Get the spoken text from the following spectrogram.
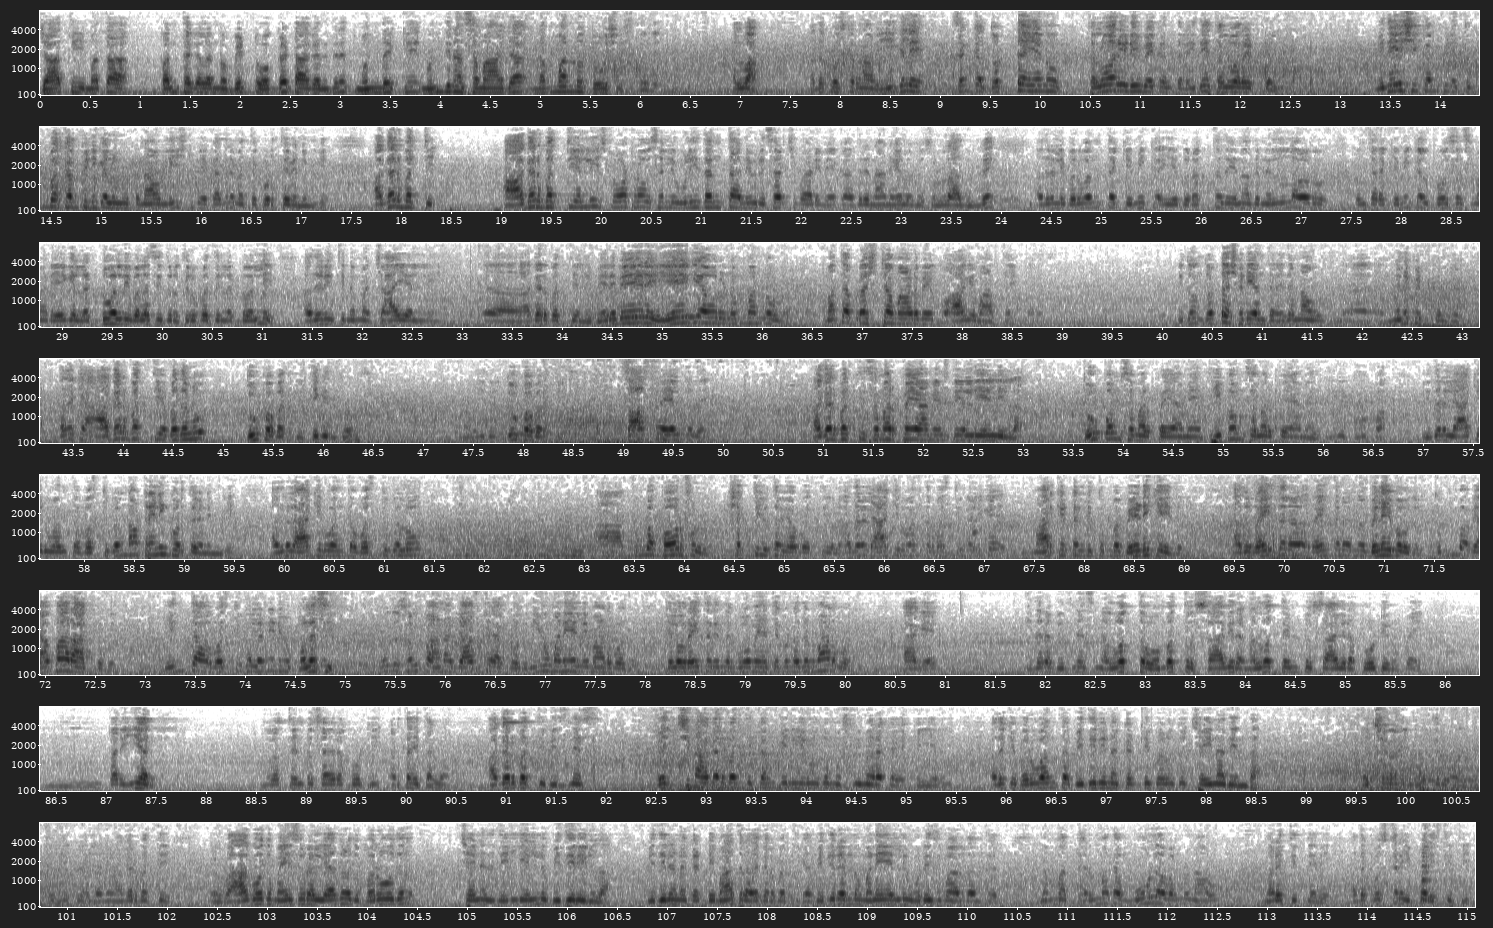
ಜಾತಿ, ಮತ, ಪಂಥಗಳನ್ನು ಬಿಟ್ಟು ಒಗ್ಗಟ್ಟಾಗದಿದ್ರೆ ಮುಂದಕ್ಕೆ, ಮುಂದಿನ ಸಮಾಜ ನಮ್ಮನ್ನು ದೋಷಿಸುತ್ತದೆ ಅಲ್ವಾ? ಅದಕ್ಕೋಸ್ಕರ ನಾವು ಈಗಲೇ ಸಂಕಲ್ಪ, ದೊಡ್ಡ ಏನು ತಲವಾರ ಹಿಡಿಬೇಕಂತಲ್ಲ, ಇದೇ ತಲವಾರ ಇಟ್ಕೊಳ್ಳಿ. ವಿದೇಶಿ ಕಂಪನಿ, ತುಂಬಾ ಕಂಪನಿಗಳು ನಾವು ಲೀಸ್ಟ್ ಬೇಕಾದ್ರೆ ಮತ್ತೆ ಕೊಡ್ತೇವೆ ನಿಮಗೆ. ಅಗರಬತ್ತಿ. ಆ ಅಗರಬತ್ತಿಯಲ್ಲಿ ಸ್ಲೋಟ್ ಹೌಸ್ ಅಲ್ಲಿ ಉಳಿದಂತ ನೀವು ರಿಸರ್ಚ್ ಮಾಡಿ ಬೇಕಾದ್ರೆ ನಾನು ಹೇಳೋದು ಸುಳ್ಳಾದಿದ್ರೆ ಅದರಲ್ಲಿ ಬರುವಂತ ಕೆಮಿಕಲ್ ಇದು ರಕ್ತದ ಏನೋ ಅದನ್ನೆಲ್ಲ ಅವರು ಒಂಥರ ಕೆಮಿಕಲ್ ಪ್ರೋಸೆಸ್ ಮಾಡಿ ಹೇಗೆ ಲಡ್ಡು ಅಲ್ಲಿ ಬಳಸಿದ್ರು ತಿರುಪತಿ ಲಡ್ಡು ಅಲ್ಲಿ ಅದೇ ರೀತಿ ನಮ್ಮ ಚಾಯಲ್ಲಿ ಅಗರಬತ್ತಿಯಲ್ಲಿ ಬೇರೆ ಬೇರೆ ಹೇಗೆ ಅವರು ನಮ್ಮನ್ನು ಮತಭ್ರಷ್ಟ ಮಾಡಬೇಕು, ಹಾಗೆ ಮಾಡ್ತಾ ಇದ್ದಾರೆ. ಇದೊಂದು ದೊಡ್ಡ ಷಡ್ಯಂತರ ಇದನ್ನು ನಾವು ನೆನಪಿಟ್ಕೊಳ್ಬೇಕು. ಅದಕ್ಕೆ ಅಗರಬತ್ತಿಯ ಬದಲು ಧೂಪಬತ್ತಿ ತೆಗೆದು ತೋರಿಸಿ. ಇದು ಧೂಪಬತ್ತಿ. ಶಾಸ್ತ್ರ ಹೇಳ್ತದೆ, ಅಗರಬತ್ತಿ ಸಮರ್ಪಯಾಮಿ ಅಂತ ಎಲ್ಲಿ ಹೇಳಿಲ್ಲ. ಧೂಪಂ ಸಮರ್ಪಯಾಮೆ, ದೀಪಂ ಸಮರ್ಪಯಾಮೆ ಅಂತ ಇದು ಧೂಪ. ಇದರಲ್ಲಿ ಹಾಕಿರುವಂತ ವಸ್ತುಗಳು ನಾವು ಟ್ರೈನಿಂಗ್ ಕೊಡ್ತೇವೆ ನಿಮಗೆ. ಅದರಲ್ಲಿ ಹಾಕಿರುವಂತ ವಸ್ತುಗಳು ತುಂಬಾ ಪವರ್ಫುಲ್ ಶಕ್ತಿಯುತ ವ್ಯಕ್ತಿಗಳು. ಅದರಲ್ಲಿ ಹಾಕಿರುವಂತಹ ವಸ್ತುಗಳಿಗೆ ಮಾರ್ಕೆಟ್ ಅಲ್ಲಿ ತುಂಬಾ ಬೇಡಿಕೆ ಇದೆ. ಅದು ರೈತರ, ರೈತರನ್ನು ಬೆಳೆಯಬಹುದು. ತುಂಬಾ ವ್ಯಾಪಾರ ಆಗ್ತದೆ. ಇಂಥ ವಸ್ತುಗಳನ್ನೇ ನೀವು ಬಳಸಿ. ಒಂದು ಸ್ವಲ್ಪ ಹಣ ಜಾಸ್ತಿ ಆಗ್ಬೋದು. ನೀವು ಮನೆಯಲ್ಲಿ ಮಾಡಬಹುದು. ಕೆಲವು ರೈತರಿಂದ ಗೋಮಯ ತಗೊಂಡು ಅದನ್ನು ಮಾಡಬಹುದು. ಹಾಗೆ ಇದರ ಬಿಸ್ನೆಸ್ ನಲವತ್ತ ಒಂಬತ್ತು ಸಾವಿರ, ನಲವತ್ತೆಂಟು ಸಾವಿರ ಕೋಟಿ ರೂಪಾಯಿ ಪರ್ ಇಯರ್ ನಲವತ್ತೆಂಟು ಸಾವಿರ ಕೋಟಿ, ಅರ್ಥ ಆಯ್ತಲ್ವಾ? ಅಗರಬತ್ತಿ ಬಿಸ್ನೆಸ್ ಹೆಚ್ಚಿನ ಅಗರಬತ್ತಿ ಕಂಪನಿ ಇರುವುದು ಮುಸ್ಲಿಮರ ಕೈಯಲ್ಲಿ. ಅದಕ್ಕೆ ಬರುವಂತ ಬಿದಿರಿನ ಕಡ್ಡಿ ಬರುವುದು ಚೈನಾದಿಂದ. ಹೆಚ್ಚಿನ ಅಗರಬತ್ತಿ, ಆಗೋದು ಮೈಸೂರಲ್ಲಿ ಆದರೂ ಅದು ಬರುವುದು ಚೈನಾದಿಂದ. ಇಲ್ಲಿ ಎಲ್ಲೂ ಬಿದಿರಿಲ್ಲ. ಬಿದಿರಿನ ಕಡ್ಡಿ ಮಾತ್ರ ಅಗರಬತ್ತಿಗೆ ಬಿದಿರನ್ನು ಮನೆಯಲ್ಲಿ ಉರಿಸಬಾರದು ಅಂತ. ನಮ್ಮ ಧರ್ಮದ ಮೂಲವನ್ನು ನಾವು ಮರೆತಿದ್ದೇವೆ. ಅದಕ್ಕೋಸ್ಕರ ಈ ಪರಿಸ್ಥಿತಿ.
